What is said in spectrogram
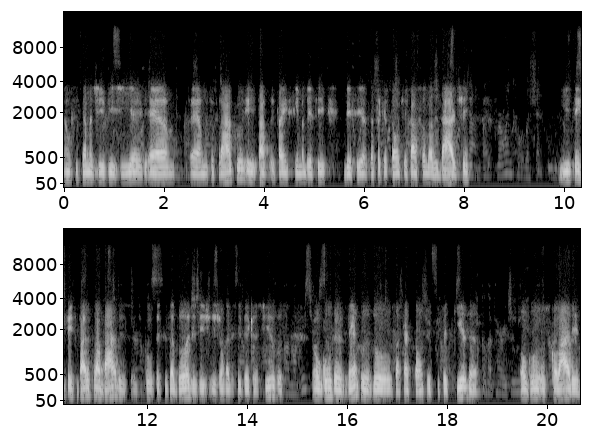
é um sistema de vigia é, é muito fraco e está tá em cima desse, desse dessa questão de racionalidade. E tem feito vários trabalhos por pesquisadores e, jornalistas integrativos alguns exemplos do, da questão de pesquisa alguns escolares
